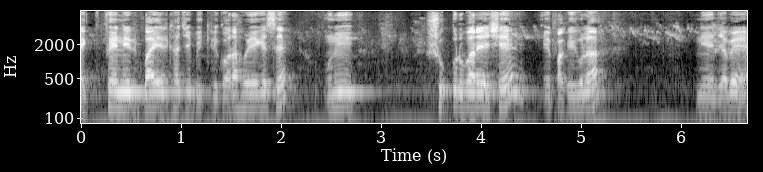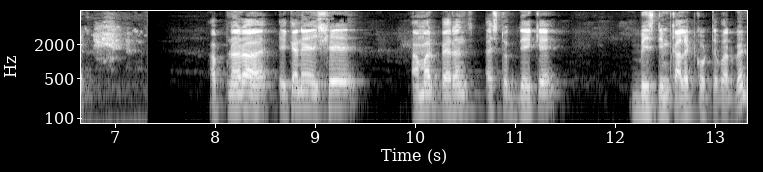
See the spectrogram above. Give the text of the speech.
এক ফেনির বাইরের কাছে বিক্রি করা হয়ে গেছে। উনি শুক্রবারে এসে এ পাখিগুলা নিয়ে যাবে। আপনারা এখানে এসে আমার প্যারেন্টস স্টক দেখে বীজ ডিম কালেক্ট করতে পারবেন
